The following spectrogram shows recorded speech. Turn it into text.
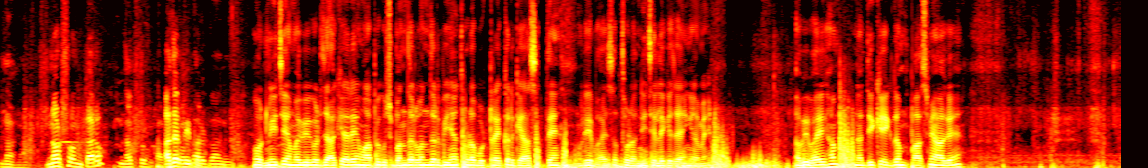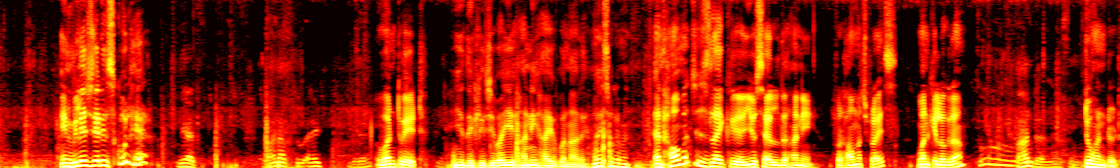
No, no. Not from Karo? Not from Karat. Other from people. और नीचे हम अभी एक बार जाके आ रहे हैं वहाँ पे कुछ बंदर वंदर भी हैं थोड़ा बहुत ट्रैक करके आ सकते हैं और ये भाई सब थोड़ा नीचे लेके जाएँगे हमें अभी भाई हम नदी के एकदम पास में आ गए हैं in village there is school है Yes. One up to eight. There. One two eight ये देख लीजिए भाई ये हनी हाइव बना रहे हैं and how much is like you sell the honey for how much price one kilogram Think. 200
